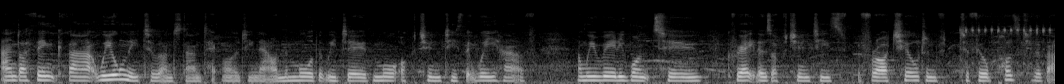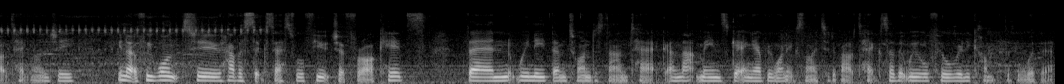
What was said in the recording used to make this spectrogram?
and I think that we all need to understand technology now and the more that we do, the more opportunities that we have and we really want to create those opportunities for our children to feel positive about technology. You know, if we want to have a successful future for our kids, then we need them to understand tech and that means getting everyone excited about tech so that we all feel really comfortable with it.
